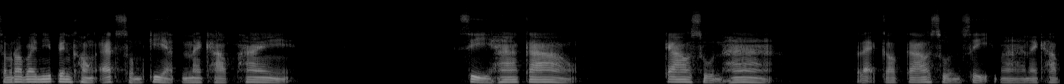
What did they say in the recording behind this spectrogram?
สำหรับใบนี้เป็นของแอดสมเกียรตินะครับให้ 459 905และก็904มานะครับ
